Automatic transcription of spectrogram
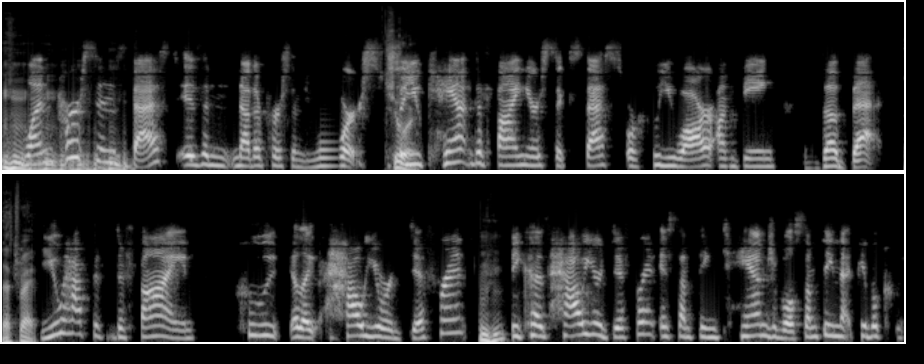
Mm-hmm. One mm-hmm. Mm-hmm. person's best is another person's worst. Sure. So you can't define your success or who you are on being the best. That's right. You have to define who like how you're different Mhm. because how you're different is something tangible, something that people c-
